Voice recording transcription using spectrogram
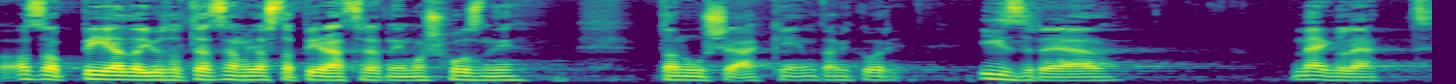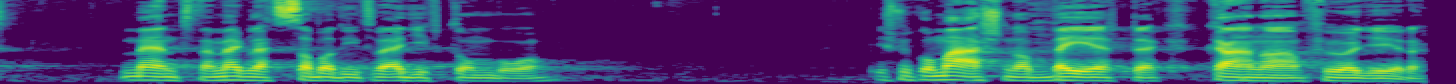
Az a példa jutott eszem, hogy azt a példát szeretném most hozni tanulságként, amikor Izrael meglett mentve, meglett szabadítva Egyiptomból és mikor másnap beértek Kánaán földjére.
